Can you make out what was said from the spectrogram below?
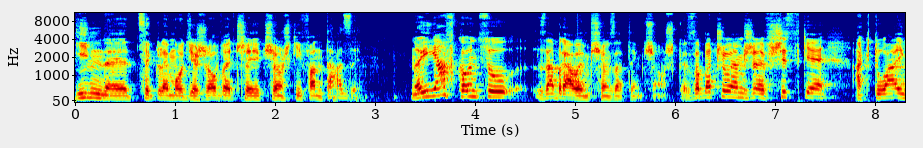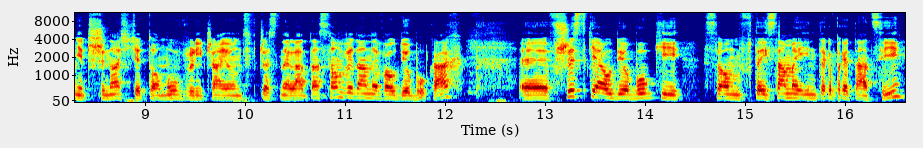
inne cykle młodzieżowe czy książki fantazy. No i ja w końcu zabrałem się za tę książkę. Zobaczyłem, że wszystkie aktualnie 13 tomów, wliczając wczesne lata, są wydane w audiobookach. E, wszystkie audiobooki są w tej samej interpretacji.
